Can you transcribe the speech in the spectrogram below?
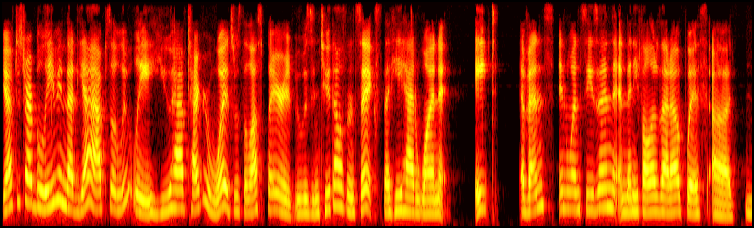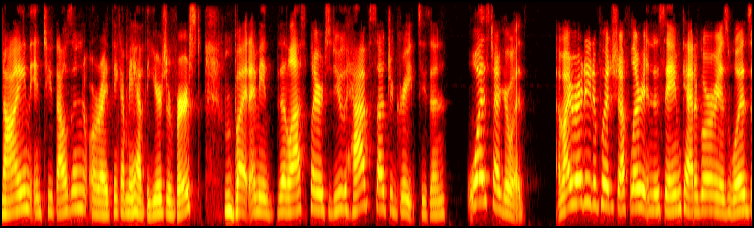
You have to start believing that, yeah, absolutely. You have Tiger Woods was the last player. It was in 2006 that he had won eight events in one season, and then he followed that up with uh, nine in 2000, or I think I may have the years reversed. But I mean, the last player to do have such a great season was Tiger Woods. Am I ready to put Scheffler in the same category as Woods?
